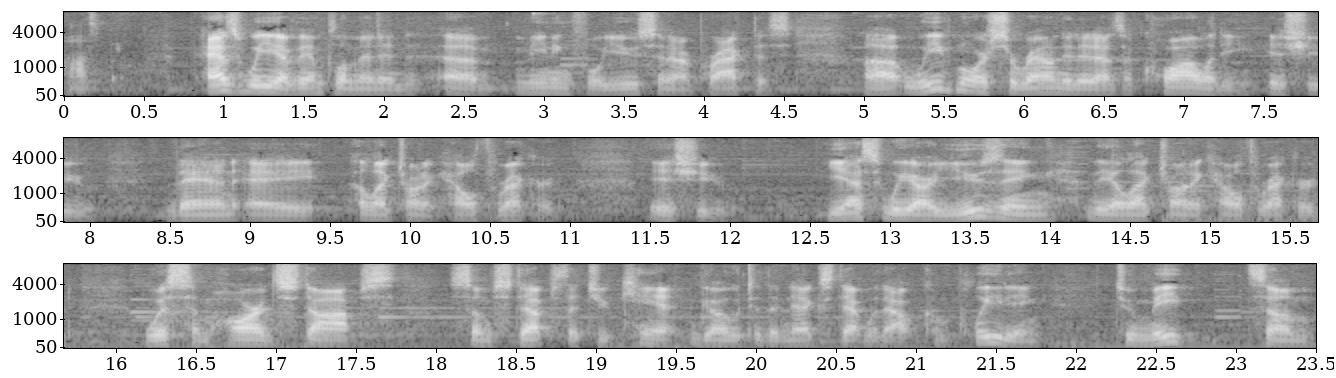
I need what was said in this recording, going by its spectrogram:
hospital? As we have implemented uh, meaningful use in our practice, uh, we've more surrounded it as a quality issue than a electronic health record issue. Yes, we are using the electronic health record with some hard stops some steps that you can't go to the next step without completing to meet some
